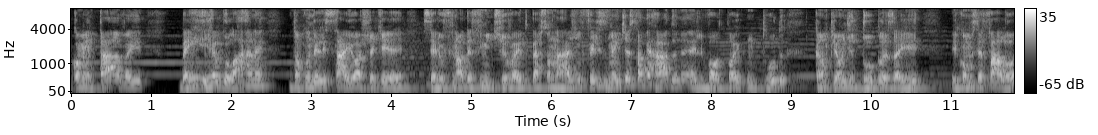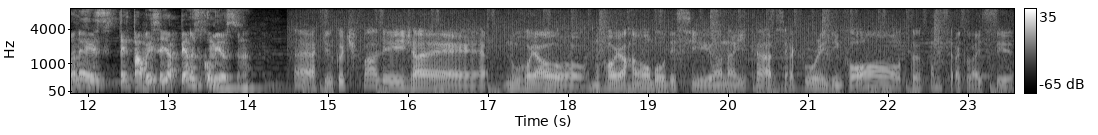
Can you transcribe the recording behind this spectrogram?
comentava e bem irregular, né? Então quando ele saiu, eu achei que seria o final definitivo aí do personagem. Infelizmente eu estava errado, né? Ele voltou aí com tudo, campeão de duplas aí. E como você falou, né? Esse te- talvez seja apenas o começo, né? É, aquilo que eu te falei já é no Royal, no Royal Rumble desse ano aí, cara. Será que o Raven volta? Como será que vai ser?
